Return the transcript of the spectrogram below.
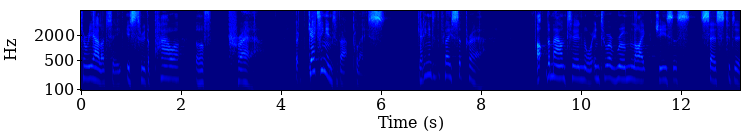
to reality is through the power of prayer. But getting into that place, getting into the place of prayer, up the mountain or into a room like Jesus says to do,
